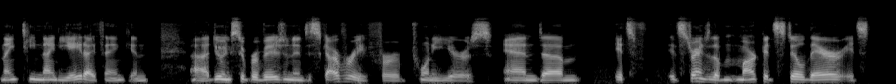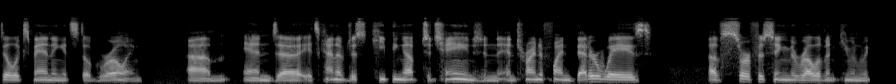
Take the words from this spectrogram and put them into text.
1998, I think, and uh, doing supervision and discovery for 20 years. And um, it's it's strange. The market's still there. It's still expanding. It's still growing. Um, and uh, it's kind of just keeping up to change and, and trying to find better ways of surfacing the relevant commun-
